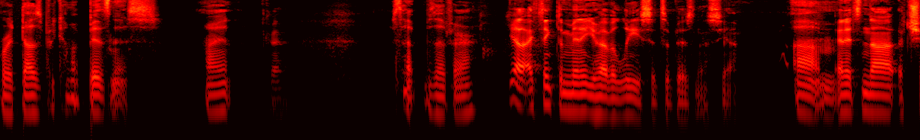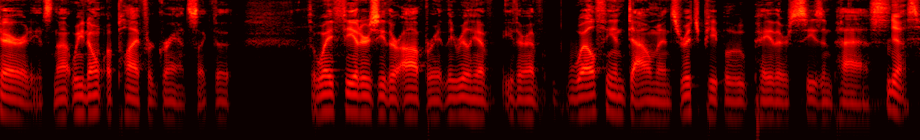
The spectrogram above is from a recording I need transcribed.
or it does become a business, right? Okay. Is that is that fair? Yeah, I think the minute you have a lease, it's a business. Yeah. Um, and it's not a charity. It's not. We don't apply for grants like the the way theaters either operate. They really have either have wealthy endowments, rich people who pay their season pass. Yes.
